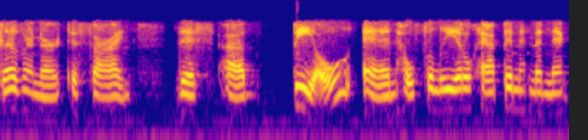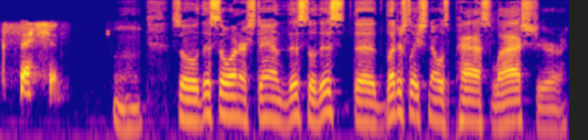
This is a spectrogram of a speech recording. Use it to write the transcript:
governor to sign this uh, bill, and hopefully it'll happen in the next session. Mm-hmm. So this, so understand this. So this, the legislation that was passed last year,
